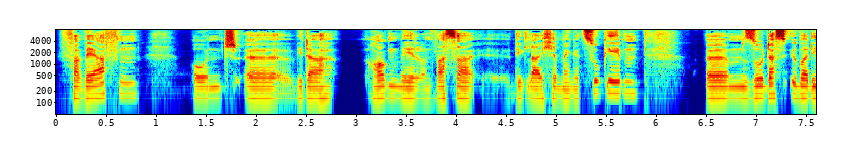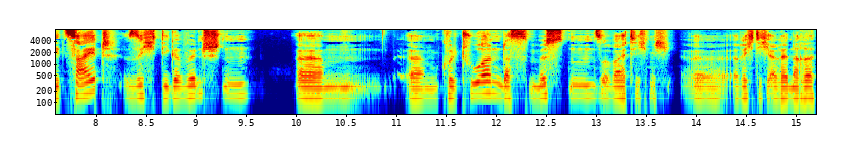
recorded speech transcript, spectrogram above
verwerfen und äh, wieder Roggenmehl und Wasser äh, die gleiche Menge zugeben ähm, so dass über die Zeit sich die gewünschten ähm, ähm, Kulturen, das müssten, soweit ich mich äh, richtig erinnere,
